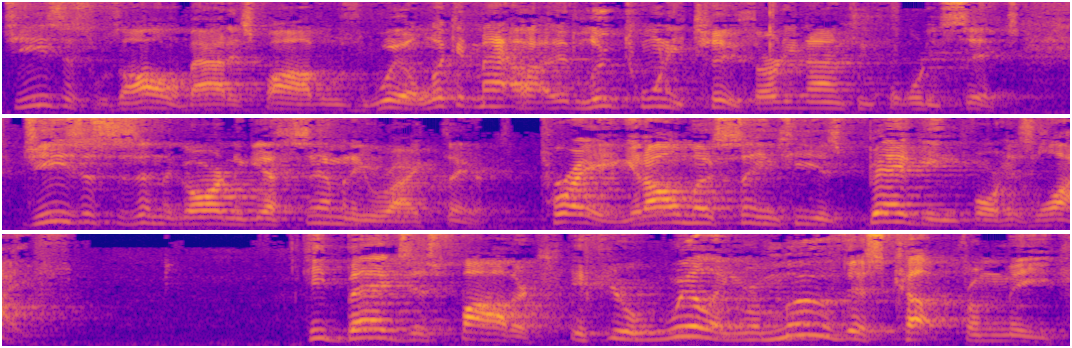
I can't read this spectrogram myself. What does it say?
Jesus was all about his Father's will. Look at uh, Luke 22, 39 through 46. Jesus is in the Garden of Gethsemane right there, praying. It almost seems he is begging for his life. He begs his Father, if you're willing, remove this cup from me.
